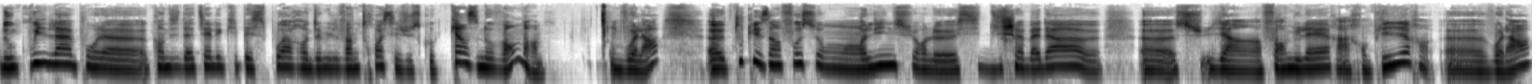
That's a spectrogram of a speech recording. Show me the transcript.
Donc oui, là, pour la candidater à l'équipe Espoir en 2023, c'est jusqu'au 15 novembre. Voilà. Euh, toutes les infos sont en ligne sur le site du Shabada. Euh, euh, il y a un formulaire à remplir. Voilà.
